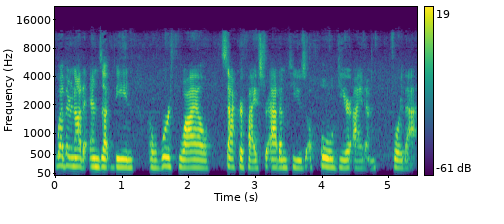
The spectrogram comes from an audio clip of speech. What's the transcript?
whether or not it ends up being a worthwhile sacrifice for Adam to use a whole gear item for that.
